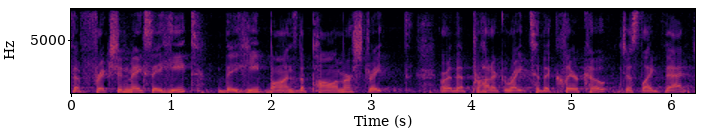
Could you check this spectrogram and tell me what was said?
the friction makes a heat. The heat bonds the polymer straight, or the product right to the clear coat, just like that.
